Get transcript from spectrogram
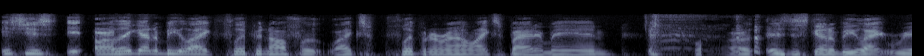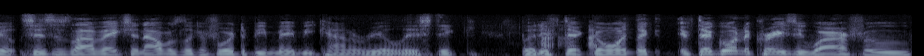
It's just it, are they going to be like flipping off of like flipping around like Spider-Man or, or is this going to be like real since it's live action I was looking for it to be maybe kind of realistic but if I- they're I- going the if they're going the crazy wire fu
